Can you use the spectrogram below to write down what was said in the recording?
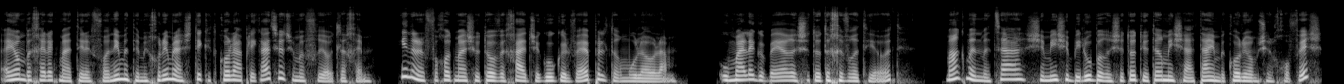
היום בחלק מהטלפונים אתם יכולים להשתיק את כל האפליקציות שמפריעות לכם. הנה לפחות משהו טוב אחד שגוגל ואפל תרמו לעולם. ומה לגבי הרשתות החברתיות? מרקמן מצא שמי שבילו ברשתות יותר משעתיים בכל יום של חופש,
